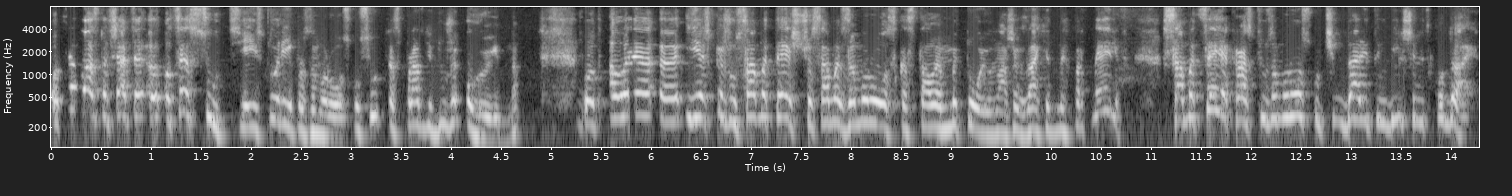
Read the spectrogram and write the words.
Оце власне вся ця оце суть цієї історії про заморозку. Суть насправді дуже огидна. От, але е, і я ж кажу, саме те, що саме заморозка стала метою наших західних партнерів, саме це якраз цю заморозку чим далі, тим більше відкладає.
